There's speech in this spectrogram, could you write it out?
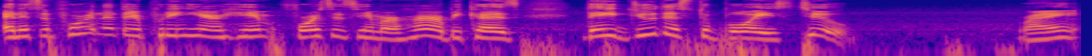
And it's important that they're putting here him forces him or her because they do this to boys too. Right?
